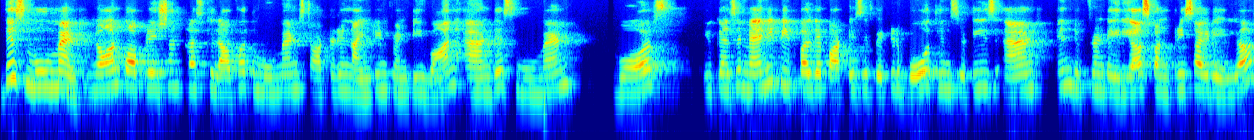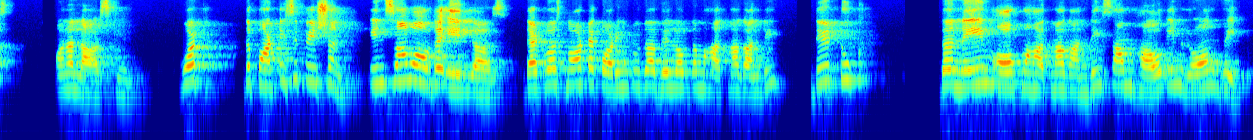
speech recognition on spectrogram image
this movement, non-cooperation plus Khilafat movement started in 1921 and this movement was, you can say many people, they participated both in cities and in different areas, countryside areas on a large scale. What the participation in some of the areas that was not according to the will of the Mahatma Gandhi, they took the name of Mahatma Gandhi somehow in wrong way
